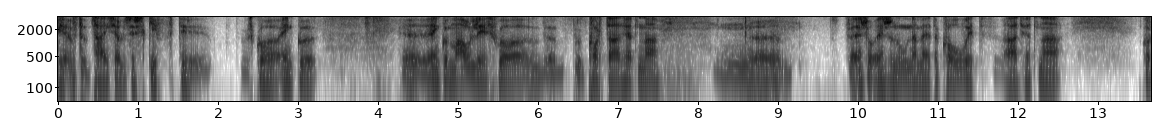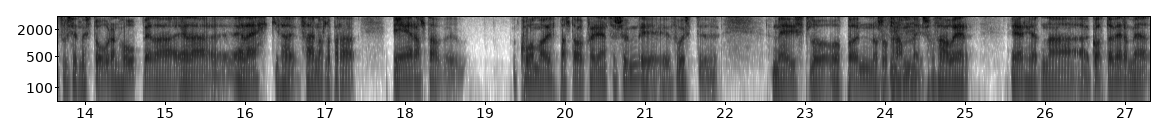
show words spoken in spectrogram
ég, það er sjálf sem skiptir sko engu engu máli sko hvort að hérna eins, og, eins og núna með þetta COVID að hérna hvort þú set með stóran hóp eða, eða, eða ekki, það, það er náttúrulega bara er alltaf koma upp alltaf á hverju einasta sumri þú veist, meðsl og, og bönn og svo frammeis og þá er er hérna gott að vera með,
